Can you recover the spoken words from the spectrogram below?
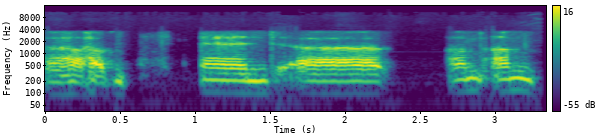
um, and I'm I'm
